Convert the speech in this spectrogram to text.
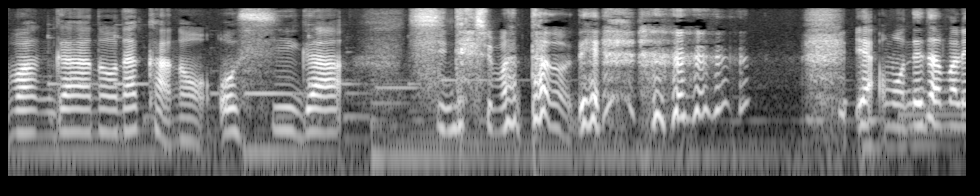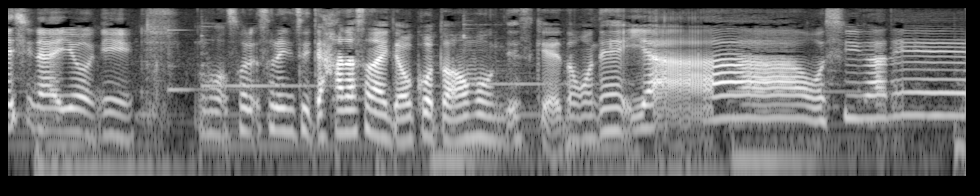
漫画の中の推しが死んでしまったので、いや、もうネタバレしないように、もうそれ、それについて話さないでおこうとは思うんですけれどもね、いやー、推しがね、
